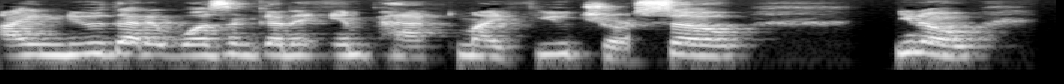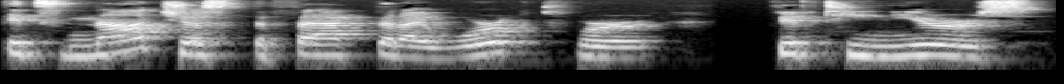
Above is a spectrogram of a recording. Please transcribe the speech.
i knew that it wasn't going to impact my future so you know it's not just the fact that i worked for 15 years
